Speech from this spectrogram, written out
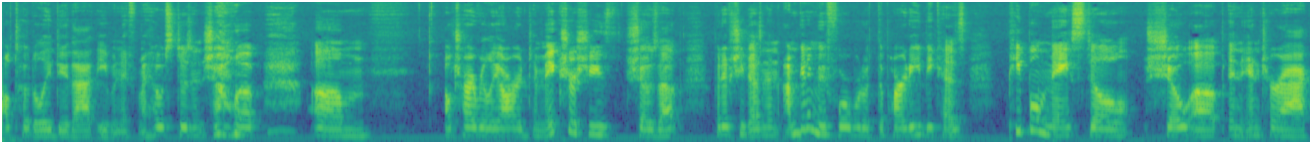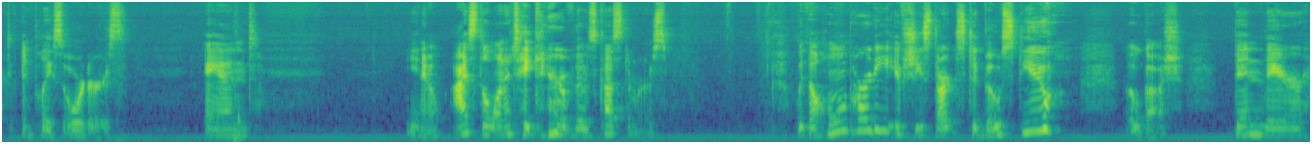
I'll totally do that even if my host doesn't show up. Um, I'll try really hard to make sure she shows up, but if she doesn't, I'm going to move forward with the party because people may still show up and interact and place orders. And, you know, I still want to take care of those customers. With a home party, if she starts to ghost you, oh gosh, been there,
